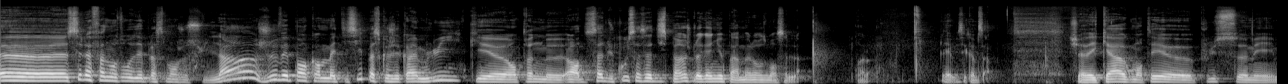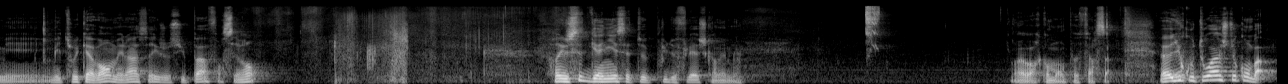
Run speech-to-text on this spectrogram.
Euh, c'est la fin de mon tour de déplacement, je suis là. Je ne vais pas encore me mettre ici parce que j'ai quand même lui qui est en train de me... Alors ça, du coup, ça, ça disparaît, je ne la gagne pas, malheureusement, celle-là. Voilà. Et c'est comme ça. J'avais qu'à augmenter euh, plus mes, mes, trucs avant, mais là, c'est vrai que je ne suis pas forcément Faudrait que j'essaie de gagner cette pluie de flèches quand même. On va voir comment on peut faire ça. Euh, du coup, toi, je te combats.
